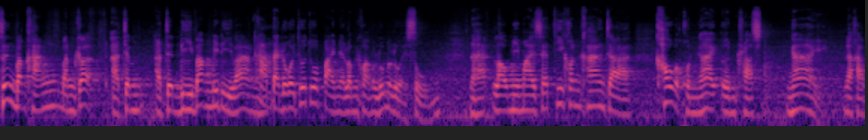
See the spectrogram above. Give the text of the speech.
ซึ่งบางครั้งมันก็อาจจะอาจจะดีบ้างไม่ดีบ้างนะแต่โดยทั่ว ๆ ไปเนี่ยเรามีความอารุ่มมันรวยสูงนะฮะเรามี mindset ที่ค่อนข้างจะเข้ากับคนง่าย earn trust ง่ายนะครับ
